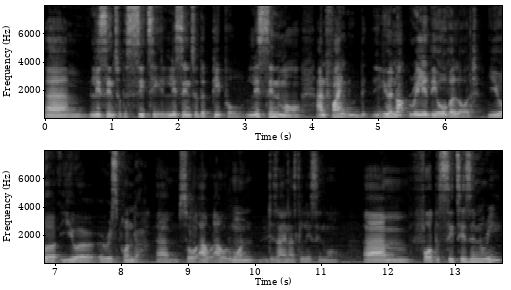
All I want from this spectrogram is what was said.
um, listen to the city, listen to the people, listen more, and find you're not really the overlord. You're you're a responder. Um, so, I, would- I would want designers to listen more. Um, for the citizenry,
